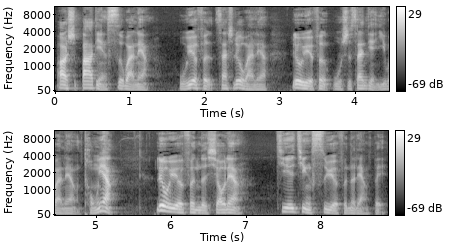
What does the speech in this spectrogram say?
二十八点四万辆，五月份三十六万辆，六月份五十三点一万辆。同样，六月份的销量接近四月份的两倍。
